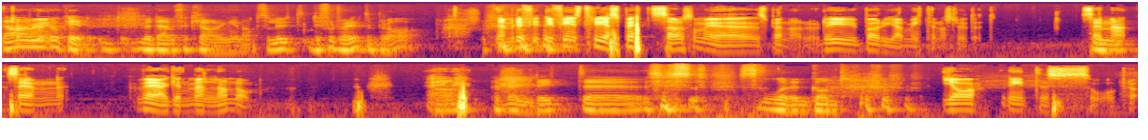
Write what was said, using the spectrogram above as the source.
Ja, men ju- okej, med den förklaringen absolut. Det är fortfarande inte bra. Nej, men det, det finns tre spetsar som är spännande. Det är ju början, mitten och slutet. Sen, Mm. sen vägen mellan dem. Ja, är väldigt uh, svårgådd. Ja, det är inte så bra.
